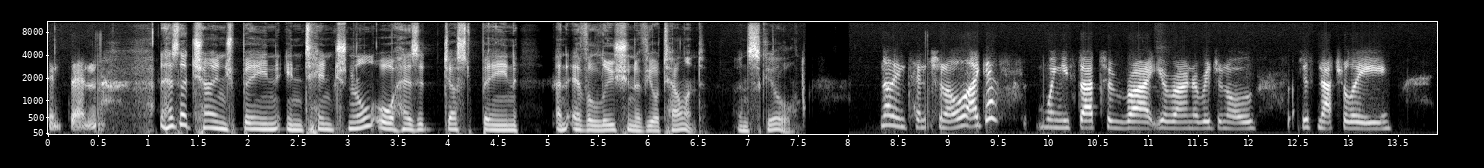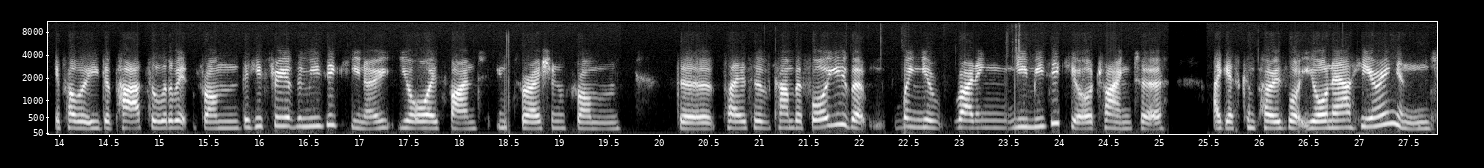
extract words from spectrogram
since then. Has that change been intentional, or has it just been an evolution of your talent and skill? Not intentional. I guess when you start to write your own originals, just naturally it probably departs a little bit from the history of the music. You know, you always find inspiration from the players who have come before you, but when you're writing new music, you're trying to, I guess, compose what you're now hearing and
